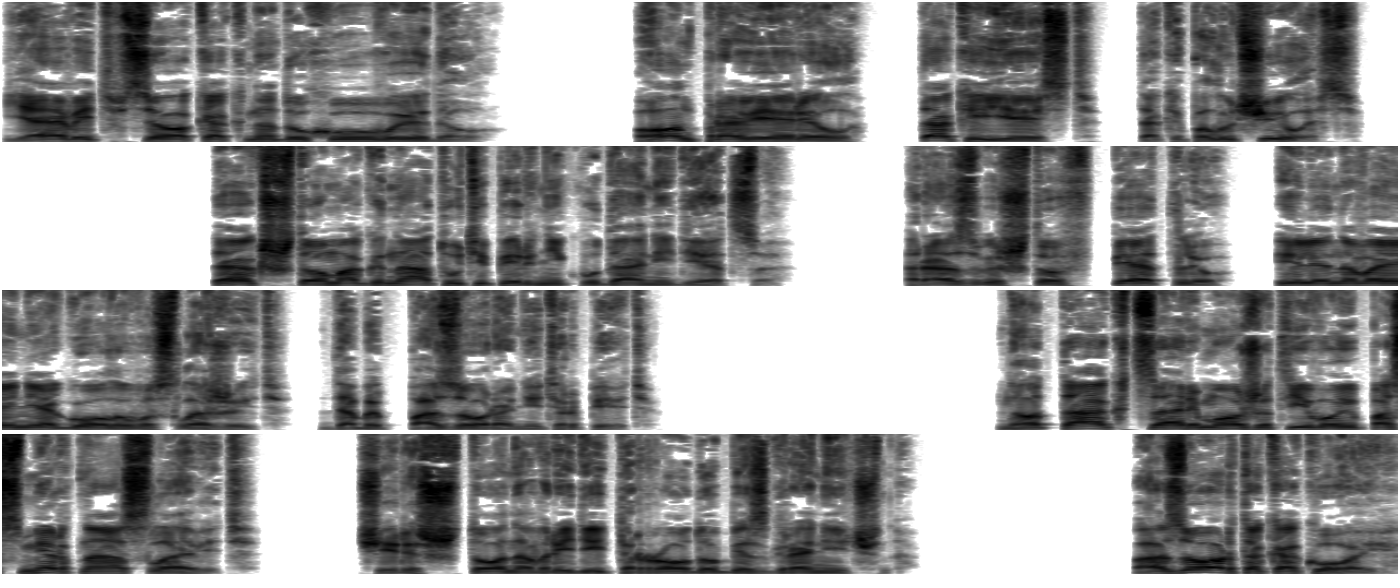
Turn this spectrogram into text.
Я ведь все как на духу выдал. Он проверил, так и есть, так и получилось. Так что магнату теперь никуда не деться. Разве что в петлю или на войне голову сложить, дабы позора не терпеть. Но так царь может его и посмертно ославить, через что навредить роду безгранично. Позор-то какой!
